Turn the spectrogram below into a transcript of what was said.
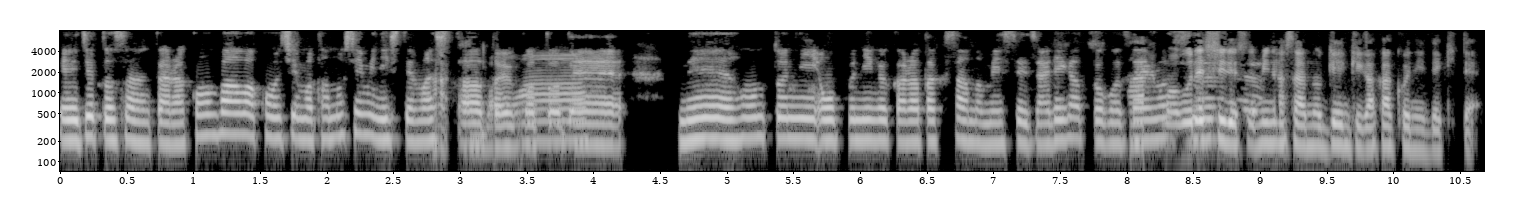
えージェットさんから、こんばんは、今週も楽しみにしてました。ということで、ねえ、本当にオープニングからたくさんのメッセージありがとうご。ざいます。嬉しいです。皆さんの元気が確認できて。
